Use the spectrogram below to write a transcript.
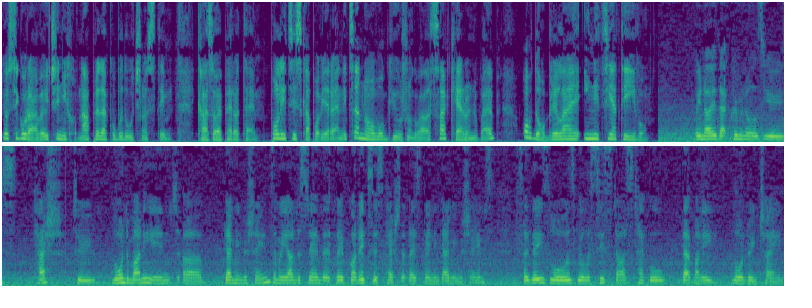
i osiguravajući njihov napredak u budućnosti, kazao je Perote. Policijska povjerenica Novog Južnog Velsa Karen Webb odobrila je inicijativu. We know that criminals use cash to launder money in uh, gaming machines, and we understand that they've got excess cash that they spend in gaming machines. So these laws will assist us tackle that money laundering chain.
